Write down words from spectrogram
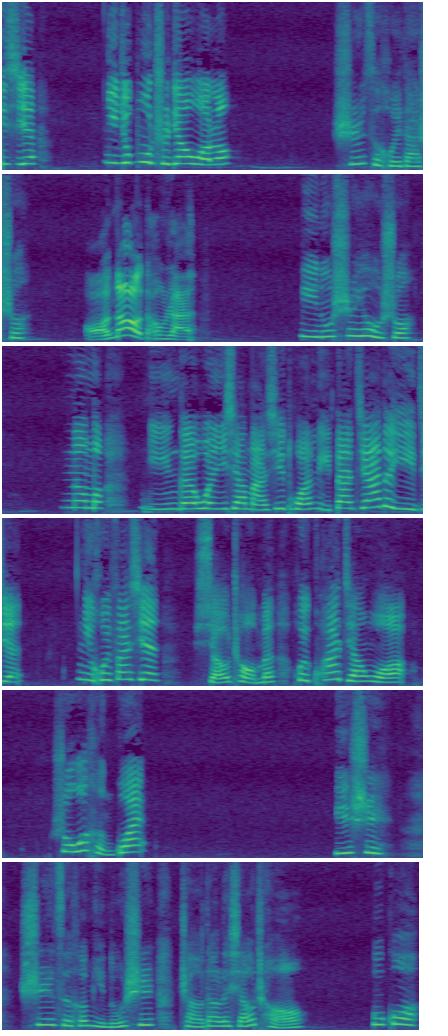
一些，你就不吃掉我喽？”狮子回答说：“哦，那当然。”米奴师又说：“那么，你应该问一下马戏团里大家的意见，你会发现小丑们会夸奖我，说我很乖。于是，狮子和米奴斯找到了小丑，不过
